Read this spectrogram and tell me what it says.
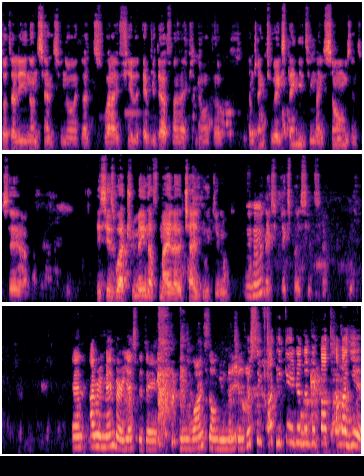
totally nonsense. You know, that's what I feel every day of my life. You know, I'm trying to explain it in my songs and to say uh, this is what remained of my uh, childhood. You know, Mm-hmm. and ex- express it. yeah. And I remember yesterday in one song you mentioned, Je suis fatigué, je ne veux pas travailler.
